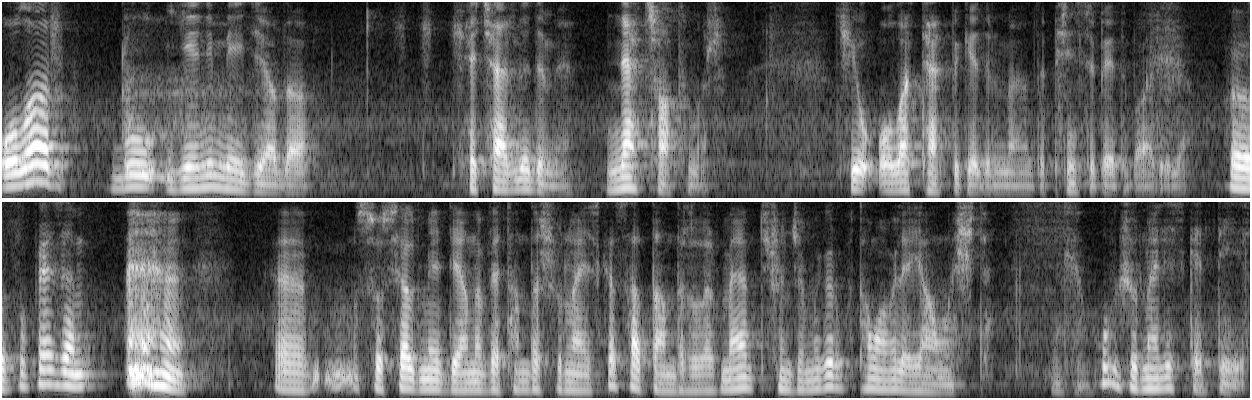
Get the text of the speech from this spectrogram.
Onlar bu yeni mediada keçərlidirmi? Nə çatmır ki, onlar tətbiq edilməlidir prinsip etibarilə? Bu bəzən sosial medianı vətəndaş jurnalistika adlandırırlar. Mənim düşüncəmə görə bu tamamilə yanlışdır. O jurnalistika deyil,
